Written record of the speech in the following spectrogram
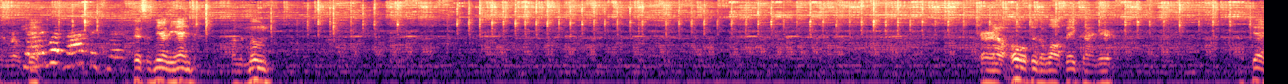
And we're okay. God, what this? This is near the end on the moon. Time here. Okay.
